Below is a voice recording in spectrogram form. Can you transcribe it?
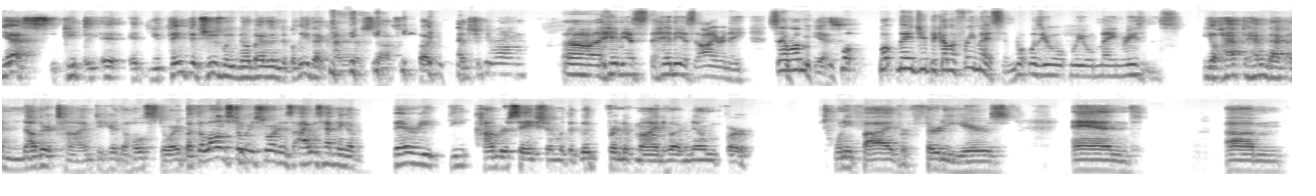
yes. People, it, it, you'd think the Jews would know better than to believe that kind of stuff, but that should be wrong. Oh, a hideous, a hideous irony. So, um, yes. what what made you become a Freemason? What was your were your main reasons? you'll have to have him back another time to hear the whole story. But the long story short is, I was having a very deep conversation with a good friend of mine who I've known for 25 or 30 years. And um,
